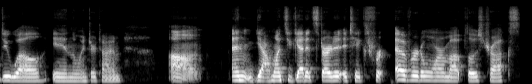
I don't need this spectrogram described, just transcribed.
do well in the wintertime. Um, and yeah, once you get it started, it takes forever to warm up those trucks.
